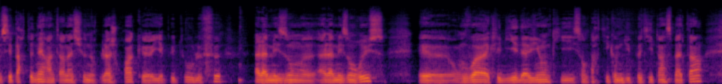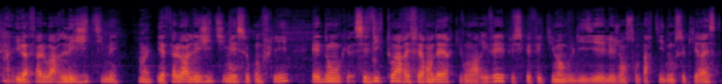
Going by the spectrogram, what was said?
ses partenaires internationaux. Là, je crois qu'il y a plutôt le feu à la maison, à la maison russe. Et, on voit avec les billets d'avion qui sont partis comme du petit pain ce matin. Il va falloir légitimer. Il va falloir légitimer ce conflit. Et donc, ces victoires référendaires qui vont arriver, puisque effectivement, vous le disiez, les gens sont partis, donc ceux qui restent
